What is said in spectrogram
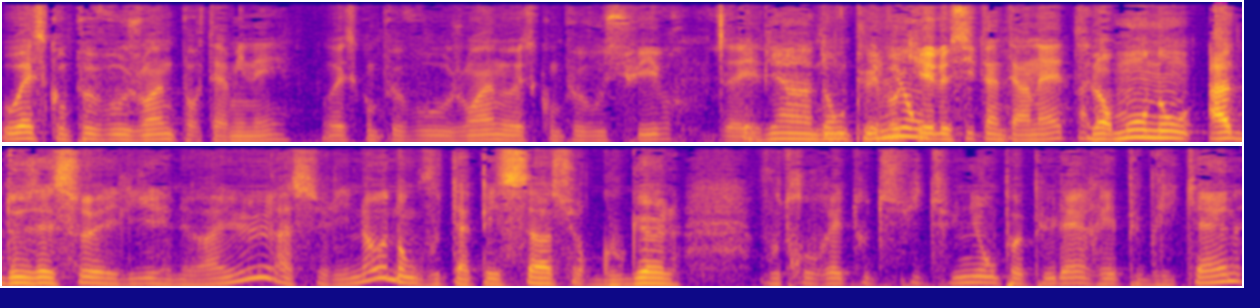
Où est-ce qu'on peut vous joindre pour terminer? Où est-ce qu'on peut vous joindre? Où est-ce qu'on peut vous suivre? Vous avez eh bien, donc, évoqué le site internet. Alors mon nom A2SE L-I-N-E-A-U, Asselineau. Donc vous tapez ça sur Google, vous trouverez tout de suite Union populaire républicaine.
